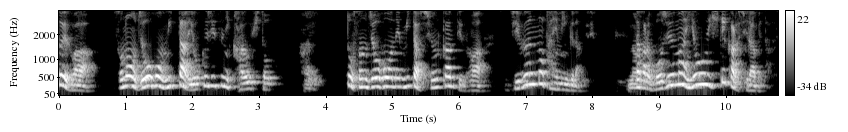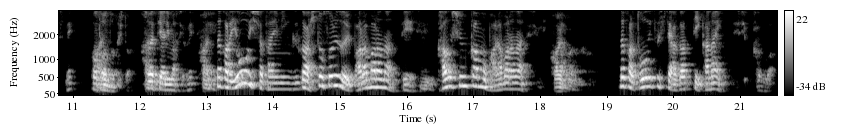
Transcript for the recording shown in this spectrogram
例えば、その情報を見た翌日に買う人はい。と、その情報をね、見た瞬間っていうのは、自分のタイミングなんですよ。だから50万用意してから調べたんですね。ほとんどの人は。そうやってやりますよね。はい。だから用意したタイミングが人それぞれバラバラなんで、うん買う瞬間もバラバラなんですよね。はいはだから統一して上がっていかないんですよ、株は。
